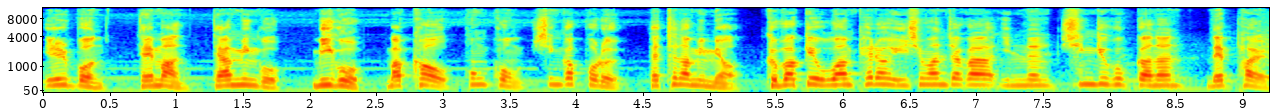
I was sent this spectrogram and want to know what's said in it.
일본, 대만, 대한민국, 미국, 마카오, 홍콩, 싱가포르, 베트남이며 그 밖에 우한 폐렴 의심 환자가 있는 신규 국가는 네팔,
